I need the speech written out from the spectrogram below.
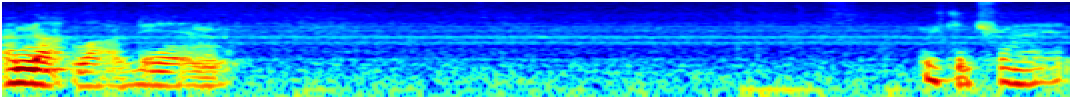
I'm not logged in. We can try it.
